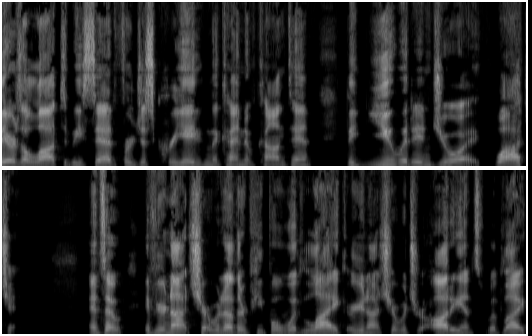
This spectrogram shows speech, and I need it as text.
there's a lot to be said for just creating the kind of content that you would enjoy watching. And so if you're not sure what other people would like, or you're not sure what your audience would like,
